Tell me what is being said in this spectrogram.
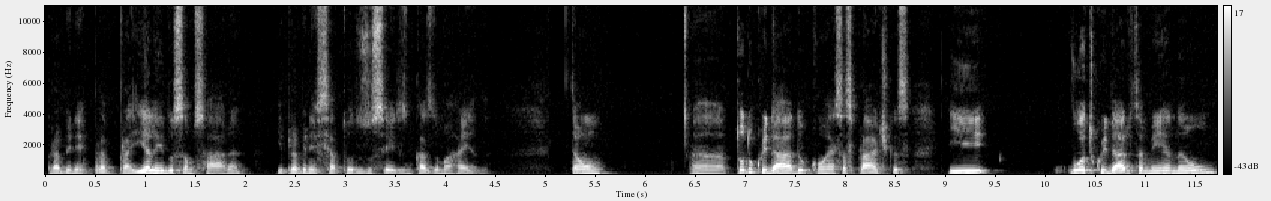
para ir além do samsara e para beneficiar todos os seres, no caso do Mahayana. Então, uh, todo cuidado com essas práticas e o outro cuidado também é não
